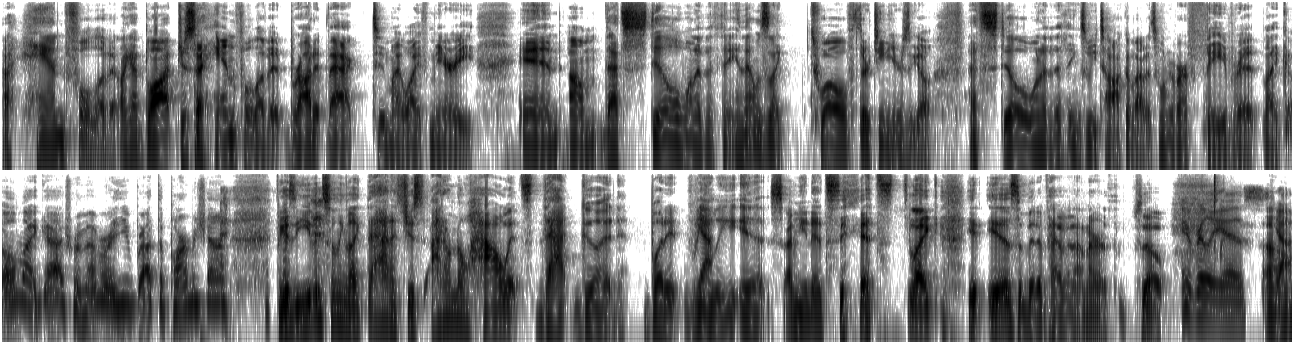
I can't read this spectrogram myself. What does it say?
a handful of it. Like i bought just a handful of it brought it back to my wife mary and um, that's still one of the things and that was like 12, 13 years ago. That's still one of the things we talk about. It's one of our favorite, like, oh my gosh, remember you brought the Parmesan? Because even something like that, it's just, I don't know how it's that good, but it really yeah. is. I mean, it's, it's like, it is a bit of heaven on earth. So it really is. Um, yeah.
